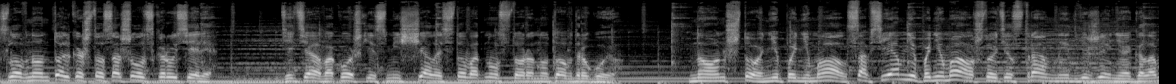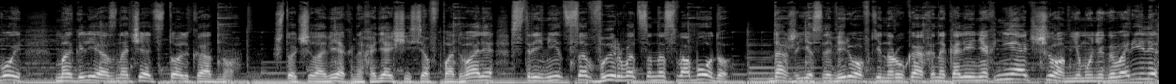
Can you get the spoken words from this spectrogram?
словно он только что сошел с карусели. Дитя в окошке смещалось то в одну сторону, то в другую. Но он что, не понимал, совсем не понимал, что эти странные движения головой могли означать только одно – что человек, находящийся в подвале, стремится вырваться на свободу. Даже если веревки на руках и на коленях ни о чем ему не говорили,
